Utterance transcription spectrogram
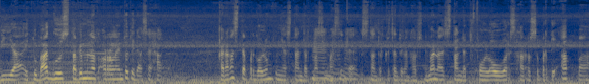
dia itu bagus, tapi menurut orang lain itu tidak sehat. Karena kan setiap pergaulan punya standar Hmm, masing-masing kayak standar kecantikan harus di mana, standar followers harus seperti apa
